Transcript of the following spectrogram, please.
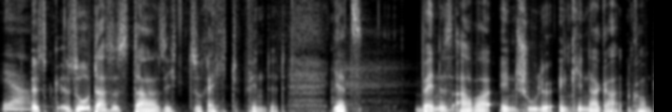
ja. es, so, dass es da sich zurechtfindet. Jetzt, wenn es aber in Schule, in Kindergarten kommt,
